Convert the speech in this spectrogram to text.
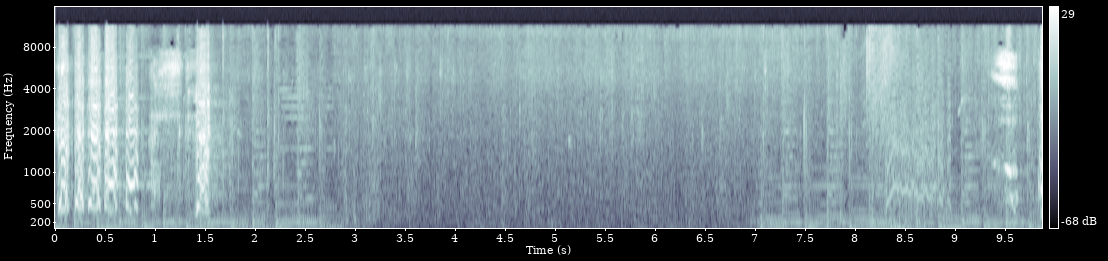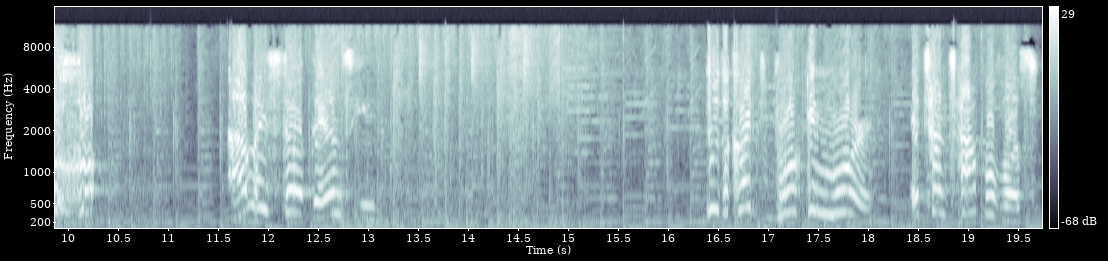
Am I still dancing? Dude, the cart's broken more. It's on top of us.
